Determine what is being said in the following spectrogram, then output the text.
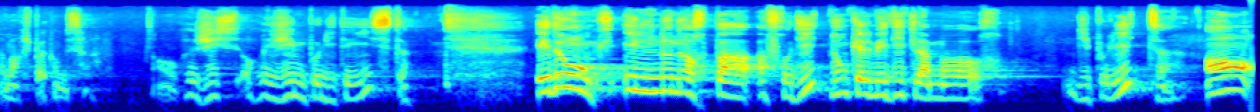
ça ne marche pas comme ça en régime polythéiste. Et donc, il n'honore pas Aphrodite, donc elle médite la mort d'Hippolyte en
